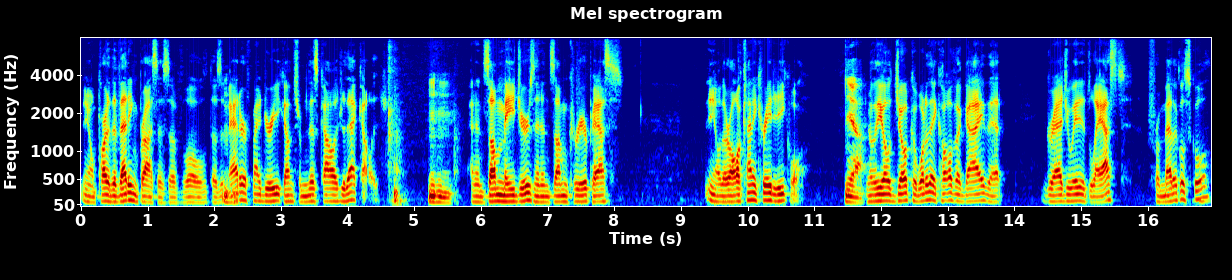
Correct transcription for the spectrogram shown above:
you know, part of the vetting process of, well, does it mm-hmm. matter if my degree comes from this college or that college? Mm-hmm and in some majors and in some career paths, you know, they're all kind of created equal. Yeah. You know, the old joke of what do they call the guy that graduated last from medical school?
